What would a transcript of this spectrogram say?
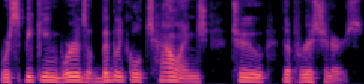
were speaking words of biblical challenge to the parishioners.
